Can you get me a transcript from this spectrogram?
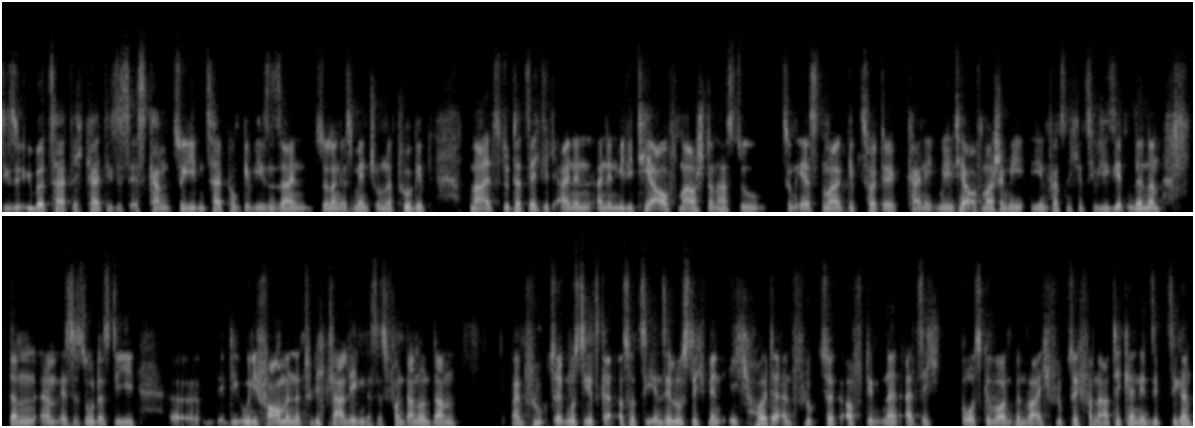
diese Überzeitlichkeit, dieses es kann zu jedem Zeitpunkt gewesen sein, solange es Mensch und Natur gibt. Malst du tatsächlich einen, einen Militäraufmarsch, dann hast du zum ersten Mal gibt's heute keine Militäraufmarsche, jedenfalls nicht in zivilisierten Ländern. Dann ähm, ist es so, dass die, äh, die Uniformen natürlich klarlegen, dass es von dann und dann beim Flugzeug musste ich jetzt gerade assoziieren, sehr lustig. Wenn ich heute ein Flugzeug auf dem, nein, als ich groß geworden bin, war ich Flugzeugfanatiker in den 70ern.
